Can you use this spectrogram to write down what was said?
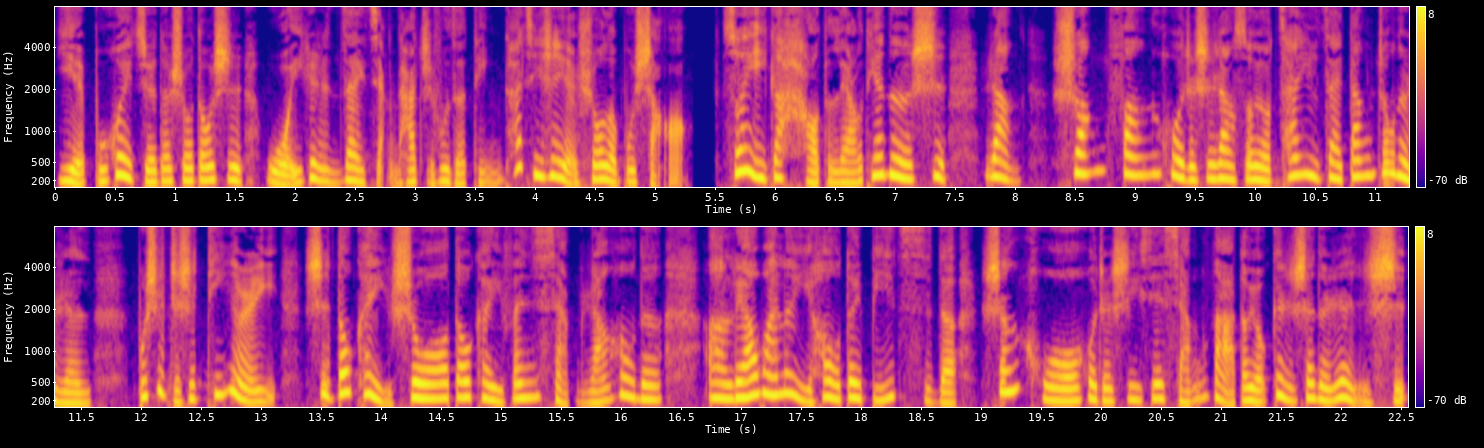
也不会觉得说都是我一个人在讲，他只负责听。他其实也说了不少哦。所以，一个好的聊天呢，是让双方或者是让所有参与在当中的人，不是只是听而已，是都可以说，都可以分享。然后呢，啊、聊完了以后，对彼此的生活或者是一些想法都有更深的认识。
